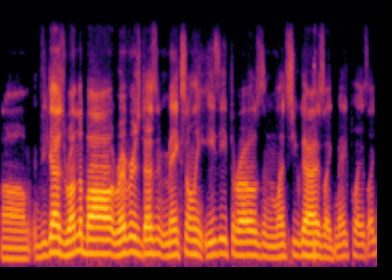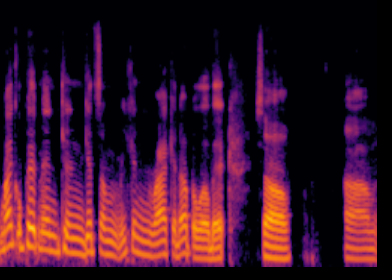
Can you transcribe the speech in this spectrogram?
Um, if you guys run the ball, Rivers doesn't makes only easy throws and lets you guys like make plays. Like Michael Pittman can get some, he can rack it up a little bit. So, um,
